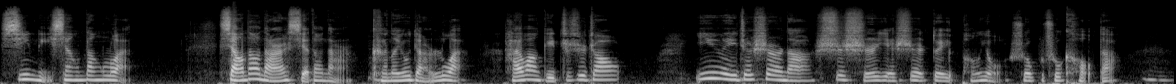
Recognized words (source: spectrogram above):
心里相当乱，想到哪儿写到哪儿，可能有点乱，还望给支支招。因为这事儿呢，事实也是对朋友说不出口的。嗯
